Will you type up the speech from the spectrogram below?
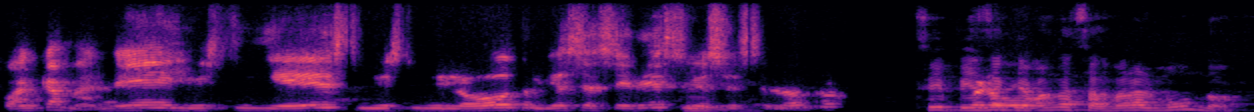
Juan Camané, yo estudié esto, yo estudié lo otro, ya sé hacer eso, sí. ya sé hacer lo otro. Sí, piensan que van a salvar al mundo.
